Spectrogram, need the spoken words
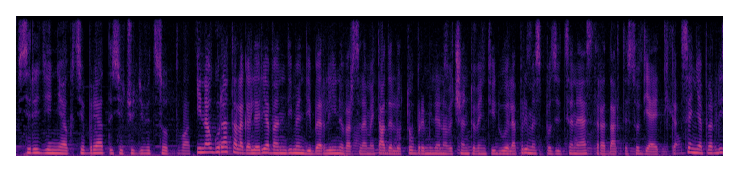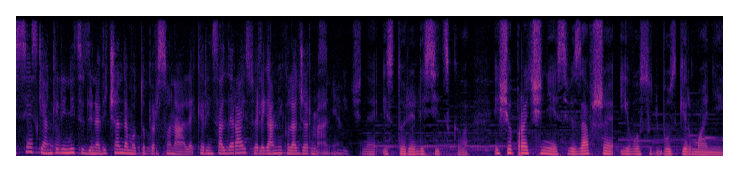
В середине октября 1920 Inaugurata la Galleria Van Diemen di Berlino verso la metà dell'ottobre 1922, la prima esposizione estera d'arte sovietica, segna per Lisinski anche l'inizio di una vicenda molto personale che rinsalderà i suoi legami con la Germania. личная история Лисицкого, еще прочнее связавшая его судьбу с Германией.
